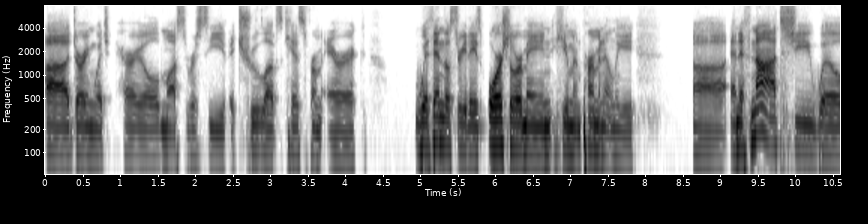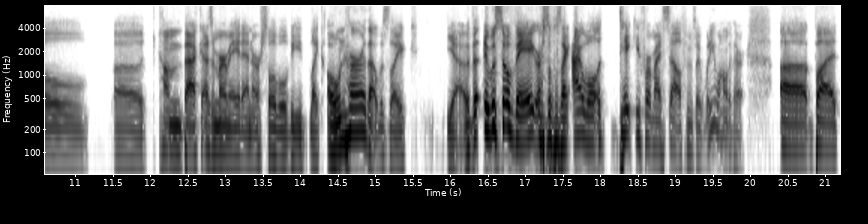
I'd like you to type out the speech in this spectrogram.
uh, during which Ariel must receive a true love's kiss from Eric within those three days, or she'll remain human permanently. Uh, and if not, she will uh, come back as a mermaid, and Ursula will be like own her. That was like, yeah, it was so vague. Ursula was like, "I will take you for myself." And was like, "What do you want with her?" Uh, but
